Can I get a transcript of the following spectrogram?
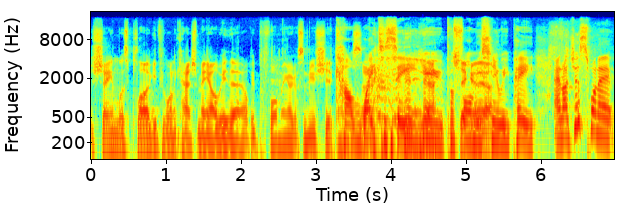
shameless plug, if you want to catch me, I'll be there. I'll be performing. I got some new shit. coming, Can't so- wait to see you perform this new EP. And I just want to,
